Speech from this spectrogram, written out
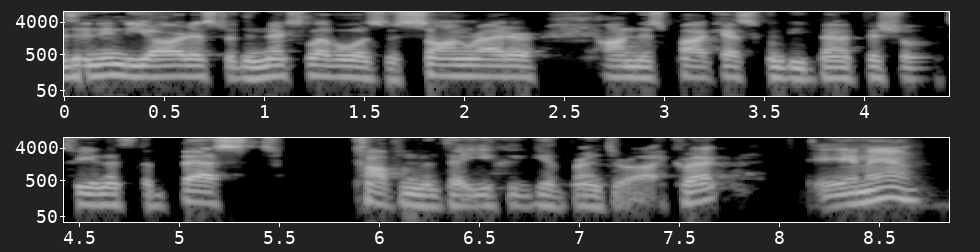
as an indie artist or the next level as a songwriter on this podcast can be beneficial to you. And that's the best compliment that you could give Brent or I, correct? Amen.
